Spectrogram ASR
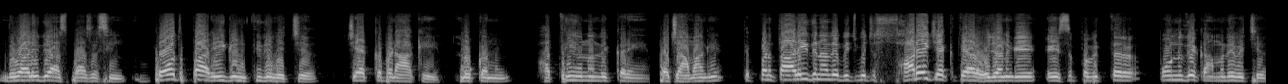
ਦੀਵਾਲੀ ਦੇ ਆਸ-ਪਾਸ ਅਸੀਂ ਬਹੁਤ ਭਾਰੀ ਗਿਣਤੀ ਦੇ ਵਿੱਚ ਚੈੱਕ ਬਣਾ ਕੇ ਲੋਕਾਂ ਨੂੰ ਹੱਥੀਂ ਉਹਨਾਂ ਦੇ ਘਰੇ ਪਹੁੰਚਾਵਾਂਗੇ ਤੇ 45 ਦਿਨਾਂ ਦੇ ਵਿੱਚ ਵਿੱਚ ਸਾਰੇ ਚੈੱਕ ਤਿਆਰ ਹੋ ਜਾਣਗੇ। ਇਸ ਪਵਿੱਤਰ ਪੁੰਨ ਦੇ ਕੰਮ ਦੇ ਵਿੱਚ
